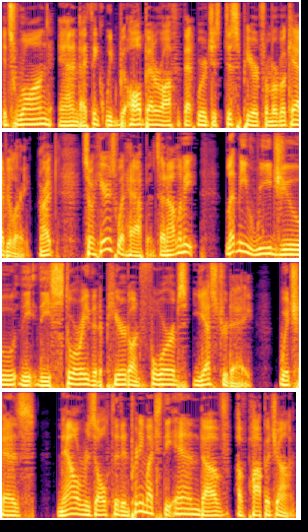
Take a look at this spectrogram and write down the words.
it's wrong, and I think we'd be all better off if that word just disappeared from our vocabulary. All right. So here's what happens, and now let me let me read you the the story that appeared on Forbes yesterday, which has now resulted in pretty much the end of of Papa John.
